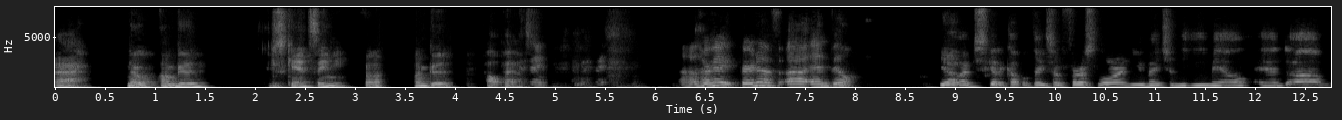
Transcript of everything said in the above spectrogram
Ah, nope, I'm good. You just can't see me, but I'm good. I'll pass. Okay. All right, fair enough. Uh, and Bill. Yeah, I've just got a couple things. So first, Lauren, you mentioned the email, and um,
